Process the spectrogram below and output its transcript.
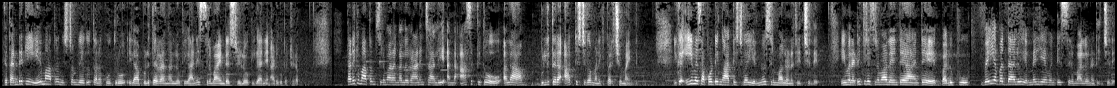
ఇక తండ్రికి ఏమాత్రం ఇష్టం లేదు తన కూతురు ఇలా బులితెర రంగంలోకి కానీ సినిమా ఇండస్ట్రీలోకి కానీ అడుగుపెట్టడం తనకి మాత్రం సినిమా రంగంలో రాణించాలి అన్న ఆసక్తితో అలా బుల్లితెర ఆర్టిస్ట్గా మనకి పరిచయం అయింది. ఇక ఈమె సపోర్టింగ్ ఆర్టిస్ట్గా ఎన్నో సినిమాల్లో నటించింది. ఈమె నటించిన సినిమాలు ఏంటా అంటే బలుపు వెయ్యి అబద్దాలు ఎమ్మెల్యే వంటి సినిమాల్లో నటించింది.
